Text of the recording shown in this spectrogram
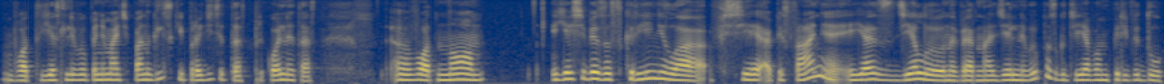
Вот, если вы понимаете по-английски, пройдите тест, прикольный тест. Э, вот, но я себе заскринила все описания, и я сделаю, наверное, отдельный выпуск, где я вам переведу,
